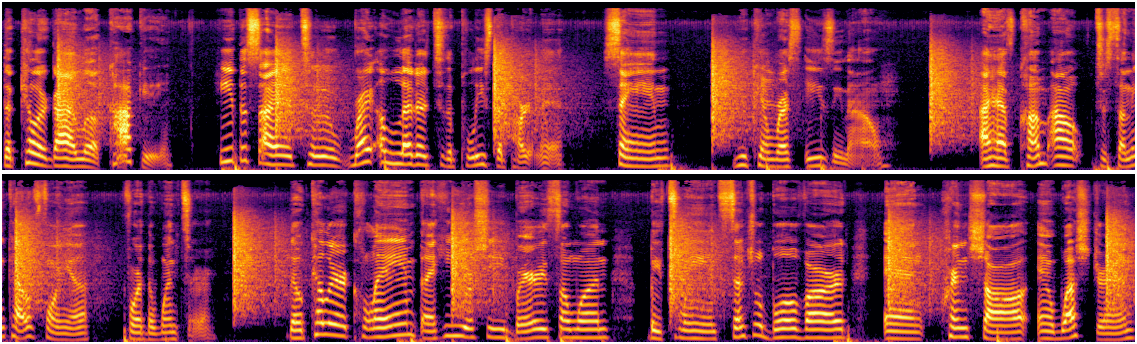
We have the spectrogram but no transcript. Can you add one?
the killer guy looked cocky. He decided to write a letter to the police department saying, You can rest easy now. I have come out to sunny California for the winter. The killer claimed that he or she buried someone between Century Boulevard and Crenshaw and Western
